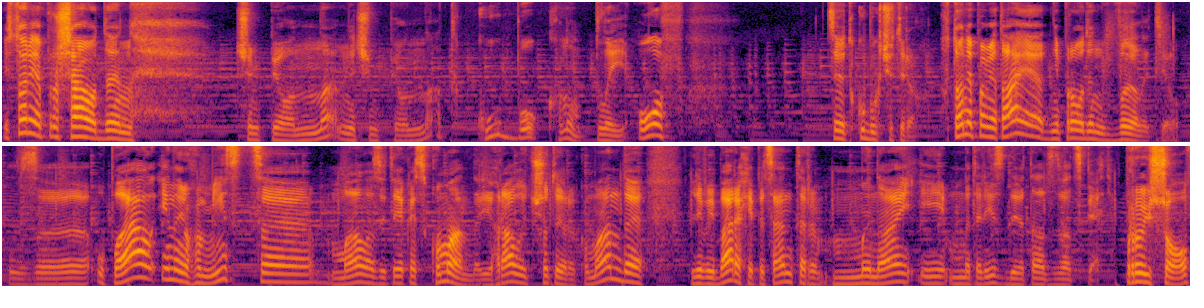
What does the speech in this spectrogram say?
Історія про ще один чемпіонат, не чемпіонат, кубок, ну, плей-офф. Це от Кубок 4. Хто не пам'ятає, Дніпро 1 вилетів з УПЛ, і на його місце мала зайти якась команда. І грали 4 команди. Лівий берег, епіцентр, Минай і Металіст 1925. Пройшов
